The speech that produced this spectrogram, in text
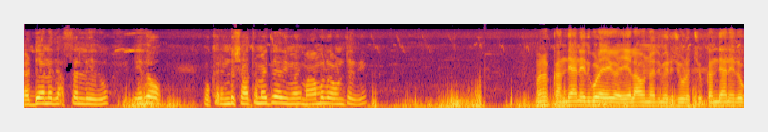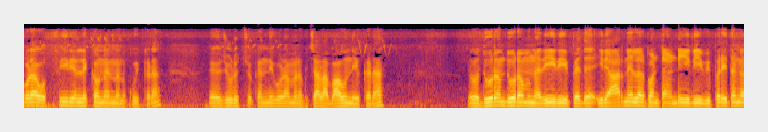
గడ్డి అనేది అస్సలు లేదు. ఏదో ఒక రెండు శాతం అయితే అది మామూలుగా ఉంటుంది. మనకు కంది అనేది కూడా ఎలా ఉన్నది మీరు చూడొచ్చు. కంది అనేది కూడా సీరియల్ లెక్క ఉన్నది మనకు ఇక్కడ. చూడొచ్చు. కంది కూడా మనకు చాలా బాగుంది ఇక్కడ. దూరం దూరం ఉన్నది. ఇది పెద్ద ఇది ఆరు నెలల పంట అండి. ఇది విపరీతంగా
